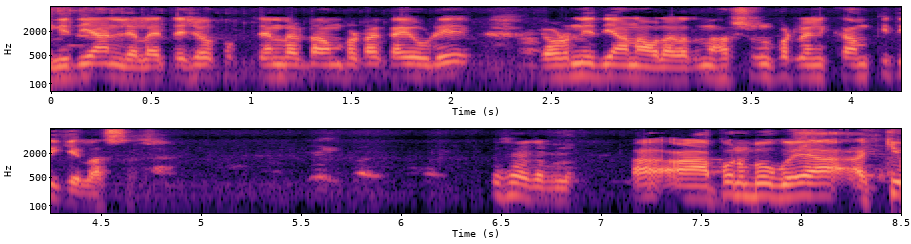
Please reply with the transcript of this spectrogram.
निधी आणलेला आहे त्याच्यावर फक्त त्यांना डांबर टाका एवढे एवढा निधी आणावा लागला. मग हर्षवर्धन पाटलांनी काम किती केलं आ- आपण बघूया. की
